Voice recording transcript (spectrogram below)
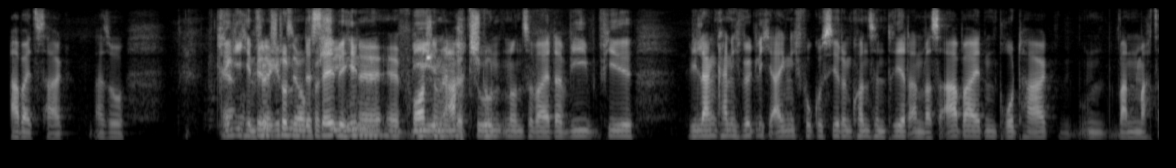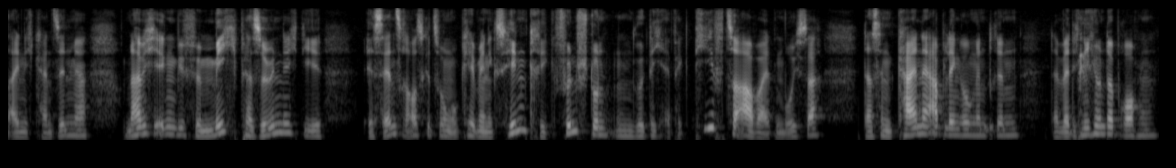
Arbeitstag. Also kriege Ja, ich in okay, da fünf ja Stunden dasselbe hin äh, wie in acht dazu. Stunden und so weiter. Wie viel, wie lange kann ich wirklich eigentlich fokussiert und konzentriert an was arbeiten pro Tag und wann macht es eigentlich keinen Sinn mehr? Und da habe ich irgendwie für mich persönlich die Essenz rausgezogen, okay, wenn ich es hinkriege, fünf Stunden wirklich effektiv zu arbeiten, wo ich sage, da sind keine Ablenkungen drin, da werde ich nicht unterbrochen,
